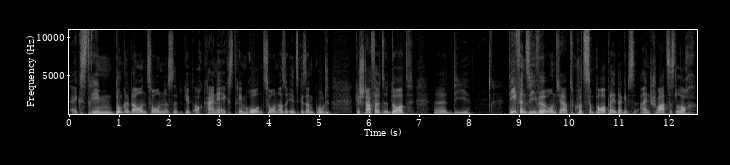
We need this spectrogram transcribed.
extrem dunkelblauen Zonen, es gibt auch keine extrem roten Zonen, also insgesamt gut gestaffelt dort äh, die Defensive. Und ja, kurz zum Powerplay, da gibt es ein schwarzes Loch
